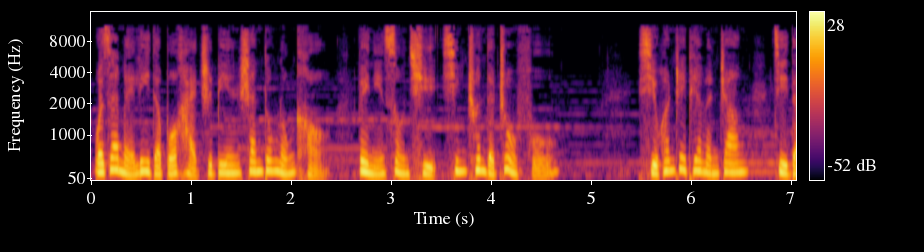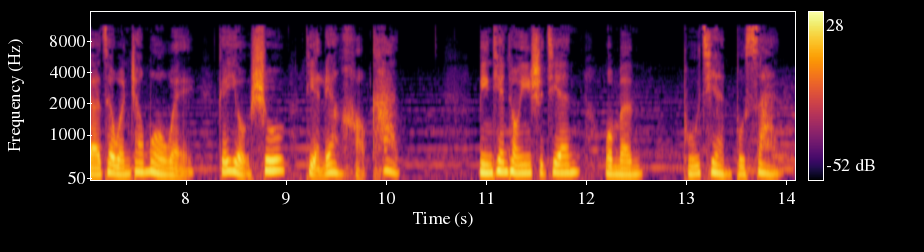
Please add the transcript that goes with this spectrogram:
我在美丽的渤海之滨山东龙口为您送去新春的祝福。喜欢这篇文章，记得在文章末尾给有书点亮好看。明天同一时间，我们不见不散。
